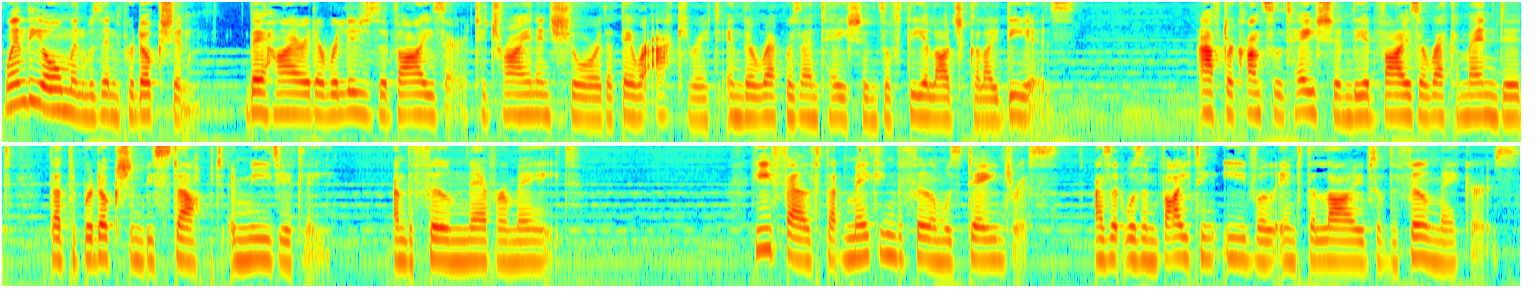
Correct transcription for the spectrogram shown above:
When The Omen was in production, they hired a religious advisor to try and ensure that they were accurate in their representations of theological ideas. After consultation, the advisor recommended that the production be stopped immediately and the film never made. He felt that making the film was dangerous as it was inviting evil into the lives of the filmmakers.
